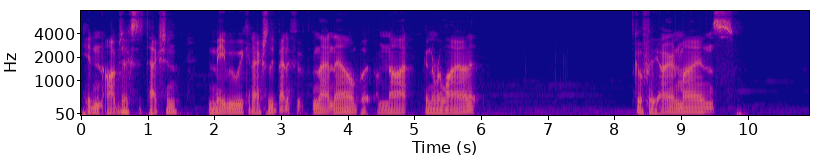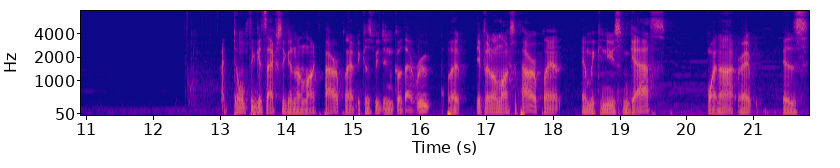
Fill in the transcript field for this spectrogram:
Hidden objects detection. Maybe we can actually benefit from that now, but I'm not going to rely on it. Let's go for the iron mines. I don't think it's actually going to unlock the power plant because we didn't go that route, but if it unlocks a power plant and we can use some gas, why not, right? Because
